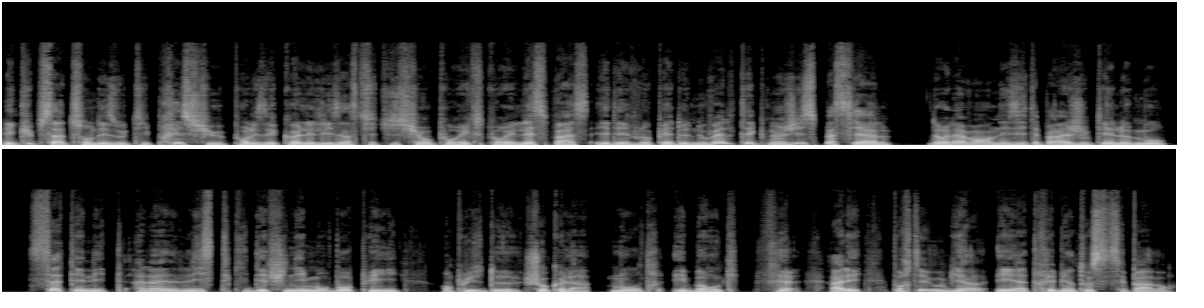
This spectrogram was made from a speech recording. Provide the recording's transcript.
Les CubeSats sont des outils précieux pour les écoles et les institutions pour explorer l'espace et développer de nouvelles technologies spatiales. Dorénavant, n'hésitez pas à ajouter le mot satellite à la liste qui définit mon beau pays, en plus de chocolat, montres et banques. Allez, portez-vous bien et à très bientôt si c'est pas avant.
